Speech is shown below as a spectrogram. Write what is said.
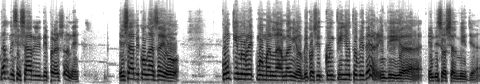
not necessarily the person eh. Eh, sabi ko nga sa'yo, kung kinurek mo man lamang yun, because it continue to be there in the, uh, in the social media,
